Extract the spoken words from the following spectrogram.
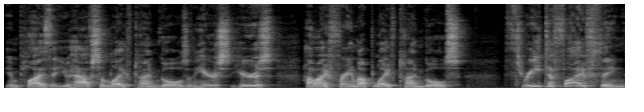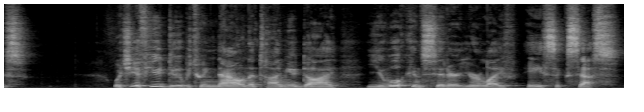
implies that you have some lifetime goals. And here's here's how I frame up lifetime goals. 3 to 5 things which if you do between now and the time you die, you will consider your life a success.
